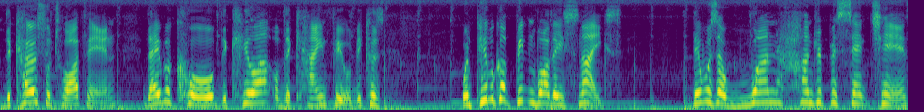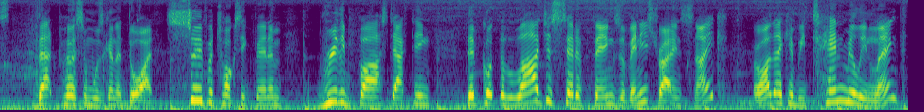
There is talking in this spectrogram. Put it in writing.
the coastal taipan, they were called the killer of the cane field because when people got bitten by these snakes, there was a 100% chance that person was going to die. Super toxic venom, really fast acting. They've got the largest set of fangs of any Australian snake. All right, they can be 10 mil in length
